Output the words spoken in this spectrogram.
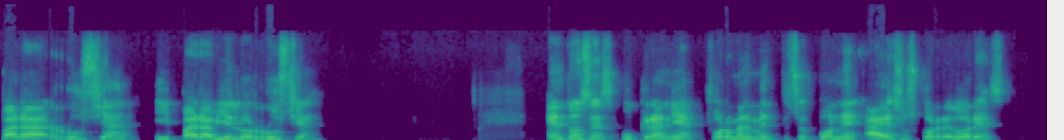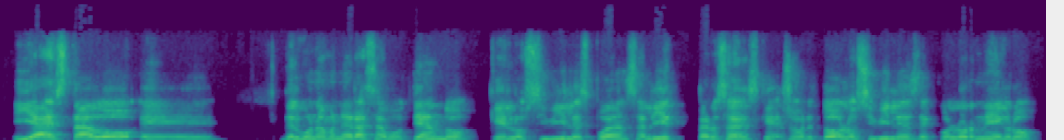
para Rusia y para Bielorrusia. Entonces, Ucrania formalmente se opone a esos corredores y ha estado eh, de alguna manera saboteando que los civiles puedan salir. Pero sabes qué? Sobre todo los civiles de color negro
